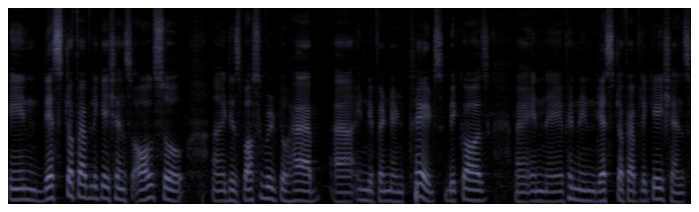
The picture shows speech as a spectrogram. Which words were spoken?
in desktop applications also uh, it is possible to have uh, independent threads, because uh, in even in desktop applications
